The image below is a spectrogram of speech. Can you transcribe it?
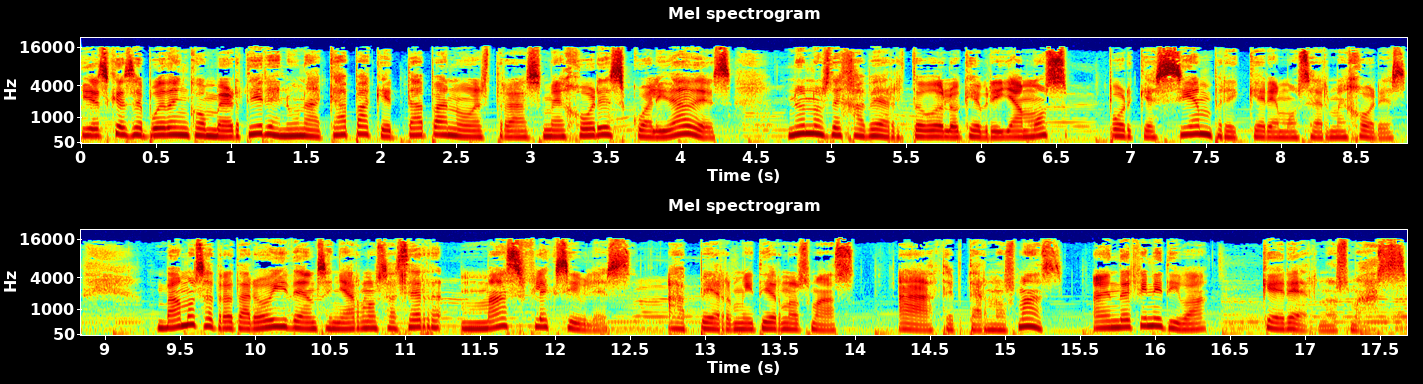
Y es que se pueden convertir en una capa que tapa nuestras mejores cualidades. No nos deja ver todo lo que brillamos porque siempre queremos ser mejores. Vamos a tratar hoy de enseñarnos a ser más flexibles, a permitirnos más, a aceptarnos más, a en definitiva, querernos más.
